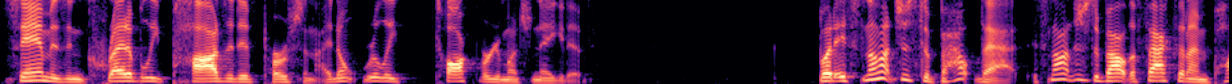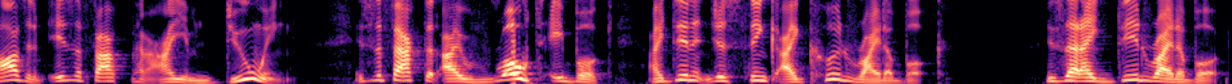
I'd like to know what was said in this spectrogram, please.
Sam is an incredibly positive person. I don't really talk very much negative. But it's not just about that. It's not just about the fact that I'm positive. It is the fact that I am doing. It's the fact that I wrote a book. I didn't just think I could write a book. It's that I did write a book.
